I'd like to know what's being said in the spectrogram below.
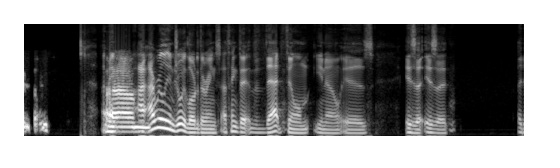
two things. I mean, Um, I, I really enjoy Lord of the Rings. I think that that film, you know, is is a is a a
